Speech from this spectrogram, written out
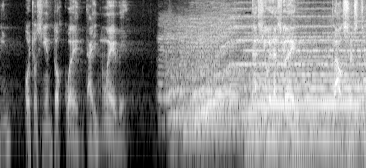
1849 nació en la ciudad de Gloucester,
